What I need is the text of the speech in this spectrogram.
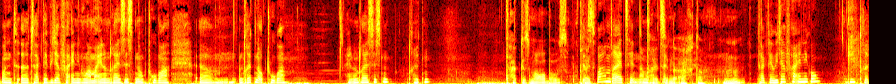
und äh, Tag der Wiedervereinigung am 31. Oktober, ähm, am 3. Oktober, 31. 3. Tag des Mauerbaus? Das war am 13. Am 13.8. Mhm. Tag der Wiedervereinigung? Am 3.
